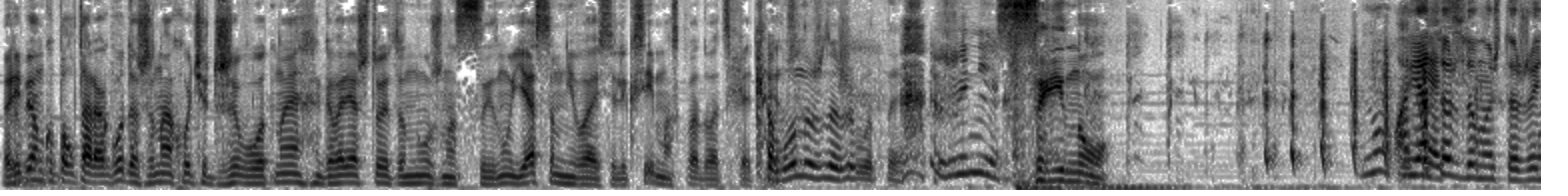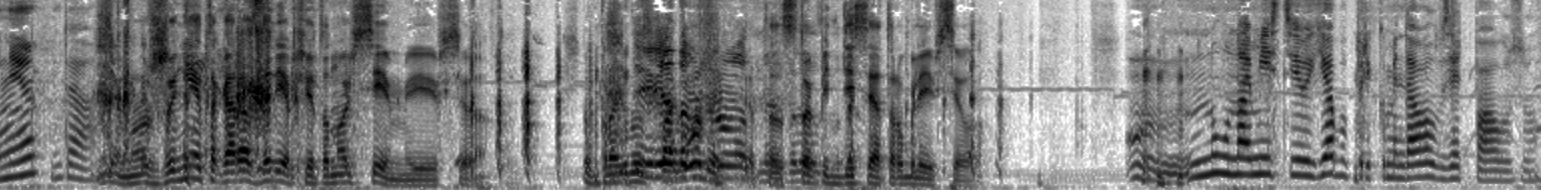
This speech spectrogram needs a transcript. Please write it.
Ребенку полтора года, жена хочет животное. Говорят, что это нужно сыну. Я сомневаюсь. Алексей, Москва, 25 Кому лет. нужно животное? Жене. Сыну. Ну, Ну, Я опять, тоже думаю, что жене да. Не, ну, жене это гораздо легче. Это 0,7 и все. Что, прогноз И погоды? животное. Это 150 рублей всего. Ну, на месте я бы порекомендовала взять паузу.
